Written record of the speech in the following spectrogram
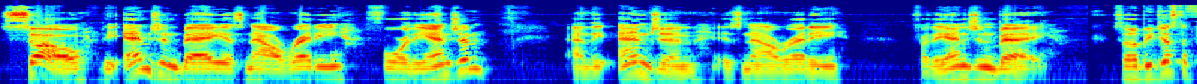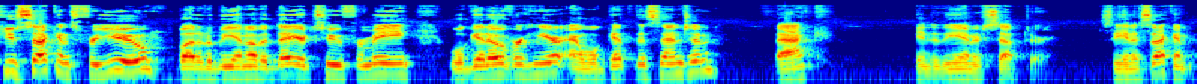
So the engine bay is now ready for the engine and the engine is now ready for the engine bay. So it'll be just a few seconds for you, but it'll be another day or two for me. We'll get over here and we'll get this engine back into the Interceptor. See you in a second.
